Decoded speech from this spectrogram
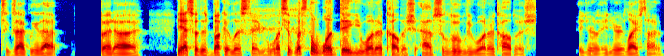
It's exactly that. But uh, yeah. So this bucket list thing. What's it? What's the one thing you want to accomplish? Absolutely want to accomplish in your in your lifetime.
